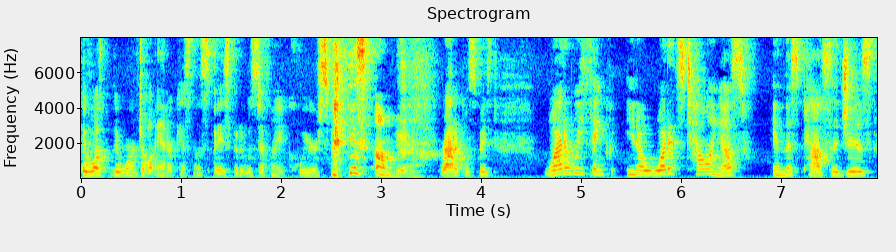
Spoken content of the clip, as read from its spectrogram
it was there weren't all anarchists in the space but it was definitely a queer space um, Yeah. radical space why do we think you know what it's telling us in this passage is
